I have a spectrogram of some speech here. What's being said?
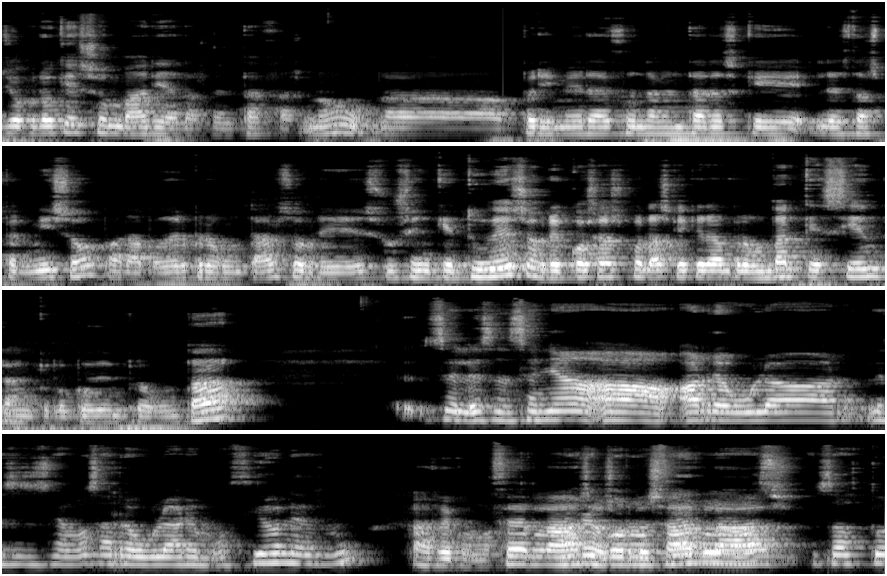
yo creo que son varias las ventajas, ¿no? La primera y fundamental es que les das permiso para poder preguntar sobre sus inquietudes, sobre cosas por las que quieran preguntar, que sientan que lo pueden preguntar. Se les enseña a, a regular, les enseñamos a regular emociones, ¿no? a reconocerlas, a, reconocerlas, expresarlas. exacto,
